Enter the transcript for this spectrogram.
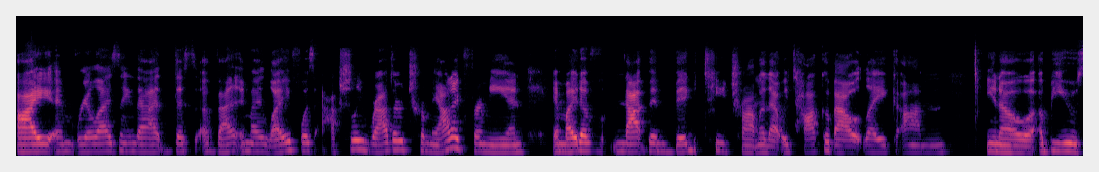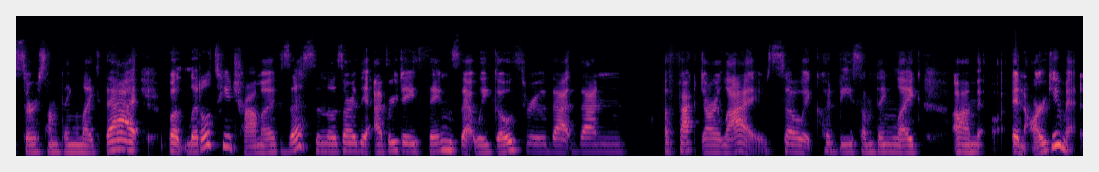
I am realizing that this event in my life was actually rather traumatic for me. And it might have not been big T trauma that we talk about, like, um, you know, abuse or something like that. But little t trauma exists. And those are the everyday things that we go through that then affect our lives. So it could be something like um, an argument,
